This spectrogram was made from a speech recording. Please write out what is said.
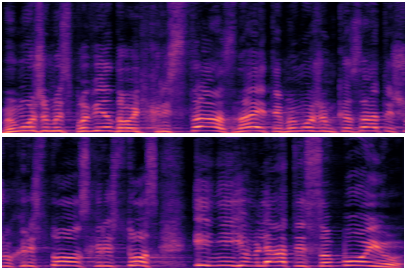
Ми можемо сповідувати Христа, знаєте, ми можемо казати, що Христос, Христос, і не являти собою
